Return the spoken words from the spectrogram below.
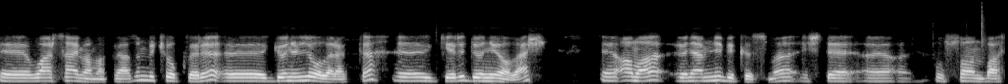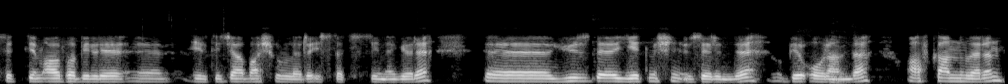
e, varsaymamak lazım. Birçokları e, gönüllü olarak da e, geri dönüyorlar. E, ama önemli bir kısmı işte e, bu son bahsettiğim Avrupa Birliği e, iltica başvuruları istatistiğine göre e, %70'in üzerinde bir oranda Afganlıların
